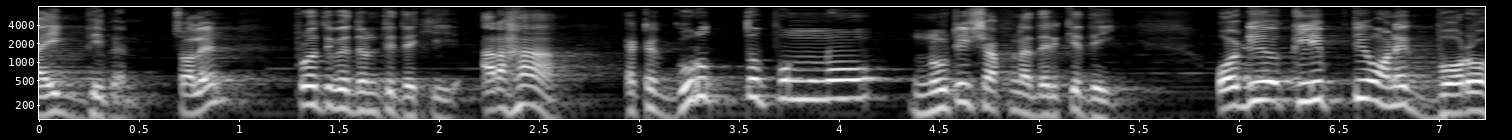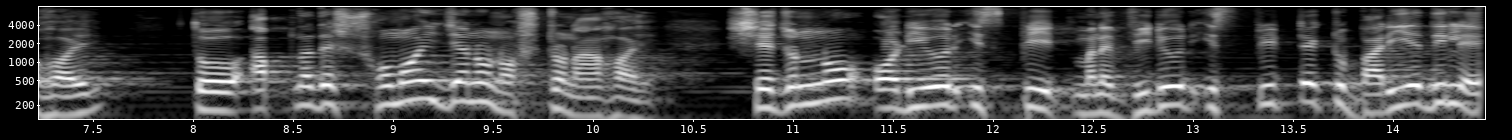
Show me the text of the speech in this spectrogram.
লাইক দিবেন। চলেন প্রতিবেদনটি দেখি। আর হ্যাঁ একটা গুরুত্বপূর্ণ নোটিশ আপনাদেরকে দেই। অডিও ক্লিপটি অনেক বড় হয়, তো আপনাদের সময় যেন নষ্ট না হয়, সেজন্য অডিওর স্পিড মানে ভিডিওর স্পিডটা একটু বাড়িয়ে দিলে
